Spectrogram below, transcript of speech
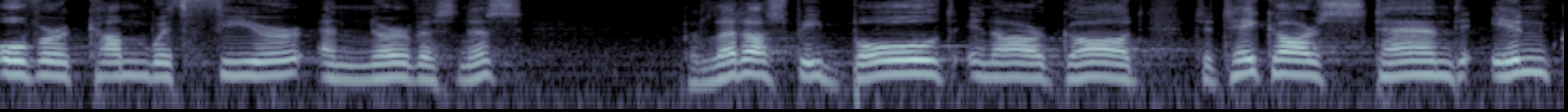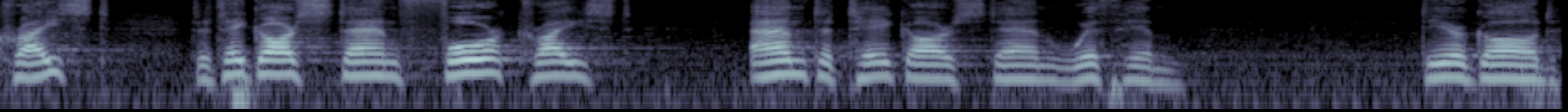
overcome with fear and nervousness. But let us be bold in our God to take our stand in Christ, to take our stand for Christ, and to take our stand with Him. Dear God,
